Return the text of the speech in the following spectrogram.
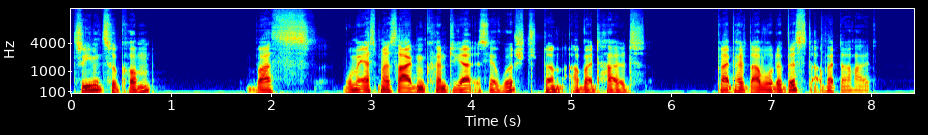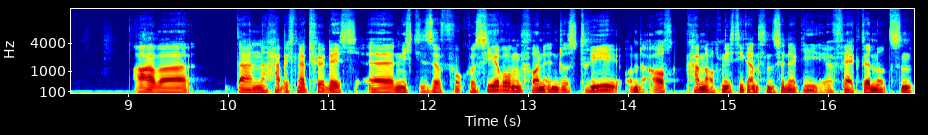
zu ihm zu kommen, was, wo man erstmal sagen könnte, ja, ist ja wurscht, dann arbeit halt, bleib halt da, wo du bist, arbeit da halt. Aber dann habe ich natürlich äh, nicht diese Fokussierung von Industrie und auch kann auch nicht die ganzen Synergieeffekte nutzen,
